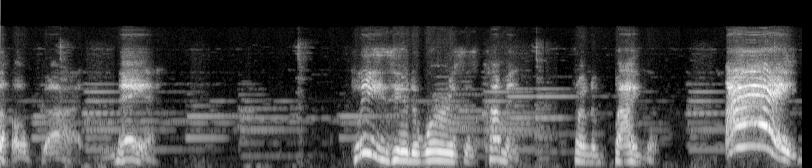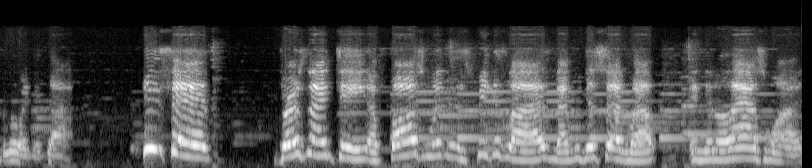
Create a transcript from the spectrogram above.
Oh God, man. Please hear the words that's coming from the Bible. Hey, glory to God. He says, verse 19, a false witness speaks lies, like we just said about. And then the last one,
